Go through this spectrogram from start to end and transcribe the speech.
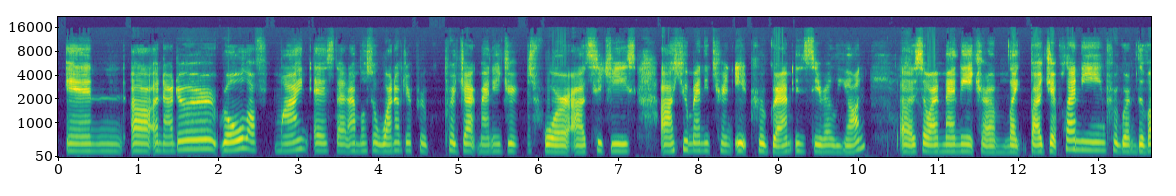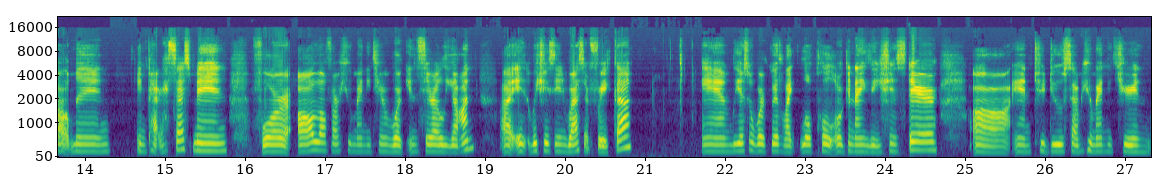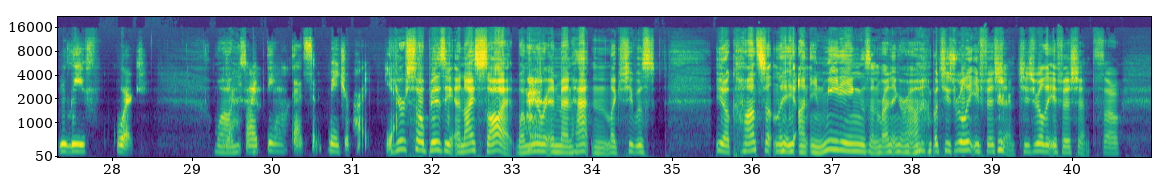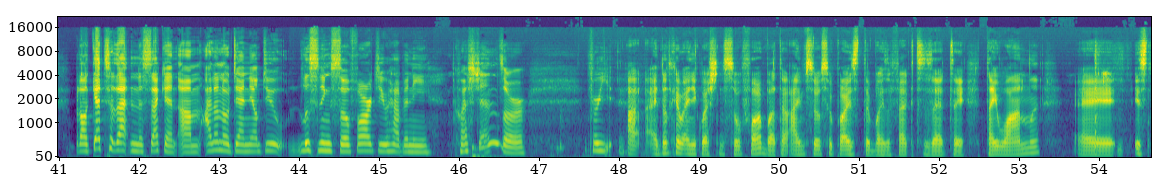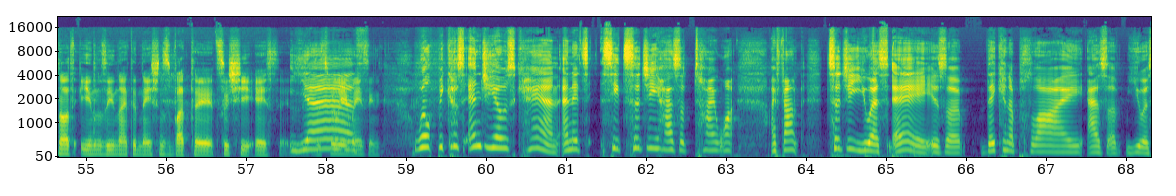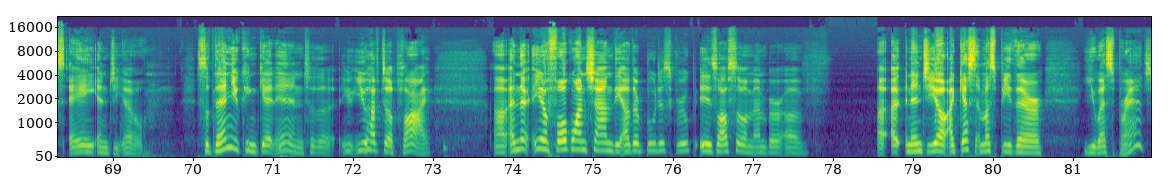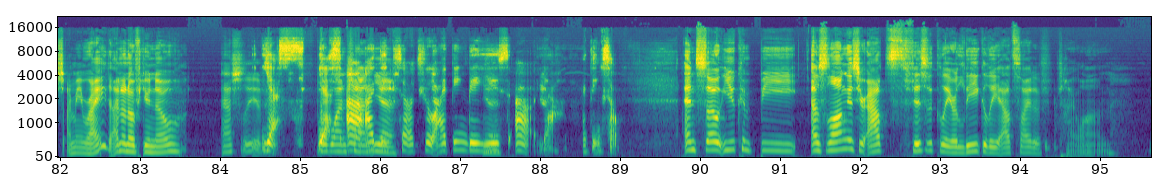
And uh, another role of mine is that I'm also one of the pro- project managers for uh, Tzu Chi's uh, humanitarian aid program in Sierra Leone. Uh, so I manage um, like budget planning, program development, impact assessment for all of our humanitarian work in Sierra Leone, uh, it, which is in West Africa. And we also work with like local organizations there uh, and to do some humanitarian relief work. Wow. Yeah, so I think that's a major part. Yeah. You're so busy, and I saw it when we were in Manhattan. Like she was, you know, constantly on in meetings and running around. But she's really efficient. she's really efficient. So, but I'll get to that in a second. Um, I don't know, Danielle. Do you, listening so far? Do you have any questions or for you? I, I don't have any questions so far, but uh, I'm so surprised by the fact that uh, Taiwan. Uh, is not in the United Nations, but uh, Tzu Chi is. Yeah, It's really amazing. Well, because NGOs can, and it's see, Tzu Chi has a Taiwan. I found Tzu Chi USA is a they can apply as a USA NGO, so then you can get into the you, you have to apply, uh, and there you know Fo Guangshan, the other Buddhist group, is also a member of uh, an NGO. I guess it must be their U.S. branch. I mean, right? I don't know if you know, Ashley. Yes, yes, uh, I yeah. think so too. I think they Yeah. use, uh, yeah, I think so. And so you can be as long as you're out physically or legally outside of Taiwan.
